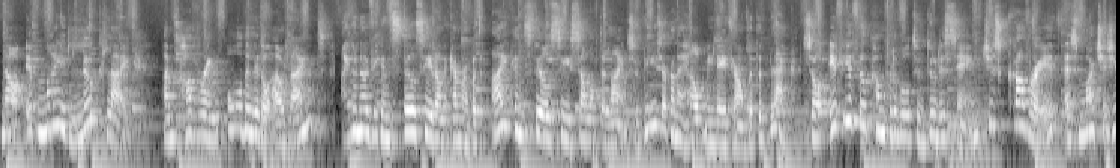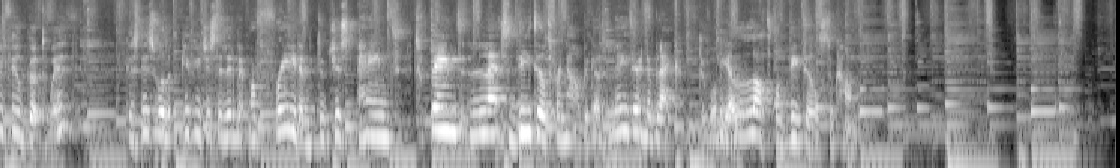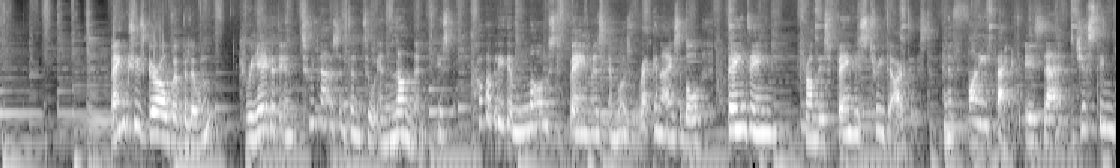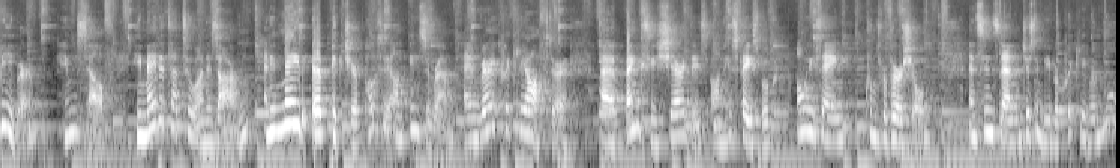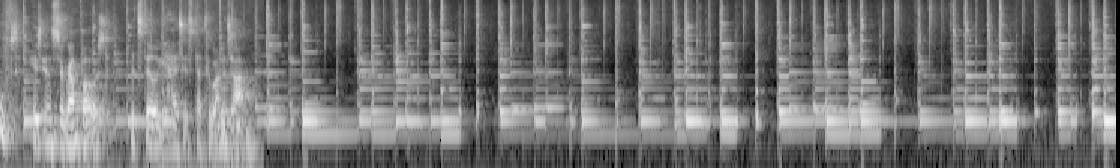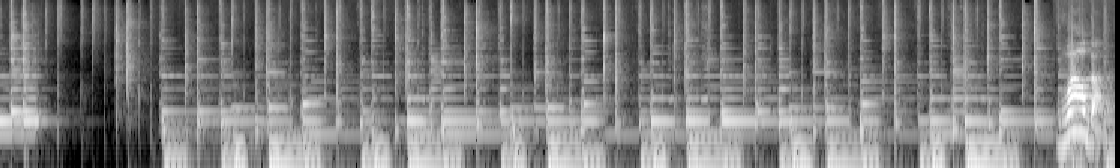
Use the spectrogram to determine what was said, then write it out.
Now, it might look like I'm covering all the little outlines. I don't know if you can still see it on the camera, but I can still see some of the lines. So these are gonna help me later on with the black. So if you feel comfortable to do the same, just cover it as much as you feel good with because this will give you just a little bit more freedom to just paint, to paint less detailed for now, because later in the black, there will be a lot of details to come. Banksy's Girl with Balloon, created in 2002 in London, is probably the most famous and most recognizable painting from this famous street artist. And a funny fact is that Justin Bieber himself, he made a tattoo on his arm and he made a picture, posted it on Instagram and very quickly after uh, Banksy shared this on his Facebook, only saying controversial. And since then, Justin Bieber quickly removed his Instagram post, but still he has his tattoo on his arm.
